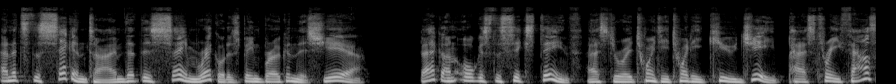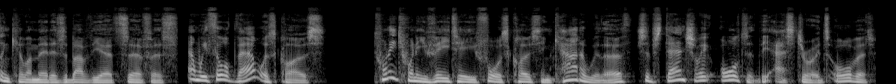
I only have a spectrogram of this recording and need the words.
And it's the second time that this same record has been broken this year. Back on August the 16th, asteroid 2020 QG passed 3,000 kilometers above the Earth's surface, and we thought that was close. 2020 VT4's close encounter with Earth substantially altered the asteroid's orbit.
